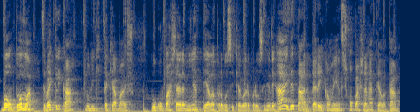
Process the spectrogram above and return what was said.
Bom, então vamos lá. Você vai clicar no link que está aqui abaixo. Vou compartilhar a minha tela para você que agora para você entender. Ah, e detalhe, pera aí, calma aí, antes de compartilhar minha tela, tá?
